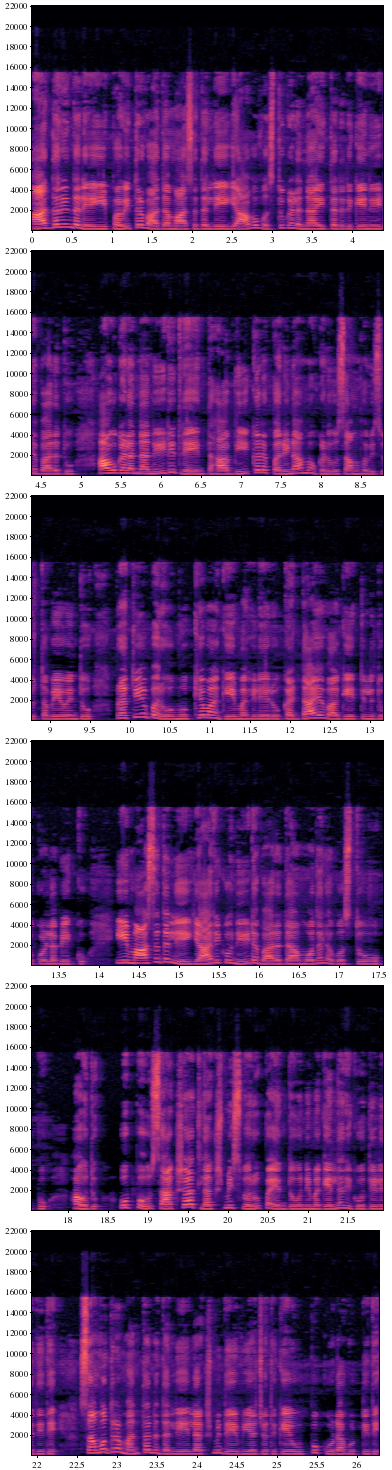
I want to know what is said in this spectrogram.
ಆದ್ದರಿಂದಲೇ ಈ ಪವಿತ್ರವಾದ ಮಾಸದಲ್ಲಿ ಯಾವ ವಸ್ತುಗಳನ್ನು ಇತರರಿಗೆ ನೀಡಬಾರದು? ಅವುಗಳನ್ನು ನೀಡಿದರೆ ಇಂತಹ ಭೀಕರ ಪರಿಣಾಮಗಳು ಸಂಭವಿಸುತ್ತವೆಯೋ ಎಂದು ಪ್ರತಿಯೊಬ್ಬರೂ ಮುಖ್ಯವಾಗಿ ಮಹಿಳೆಯರು ಕಡ್ಡಾಯವಾಗಿ ತಿಳಿದುಕೊಳ್ಳಬೇಕು. ಈ ಮಾಸದಲ್ಲಿ ಯಾರಿಗೂ ನೀಡಬಾರದ ಮೊದಲ ವಸ್ತು ಉಪ್ಪು. ಹೌದು ಉಪ್ಪು ಸಾಕ್ಷಾತ್ ಲಕ್ಷ್ಮಿ ಸ್ವರೂಪ ಎಂದು ನಿಮಗೆಲ್ಲರಿಗೂ ತಿಳಿದಿದೆ. ಸಮುದ್ರ ಮಂಥನದಲ್ಲಿ ಲಕ್ಷ್ಮೀ ದೇವಿಯ ಜೊತೆಗೆ ಉಪ್ಪು ಕೂಡ ಹುಟ್ಟಿದೆ.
